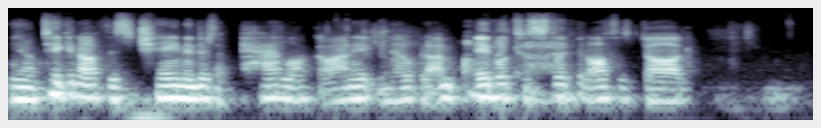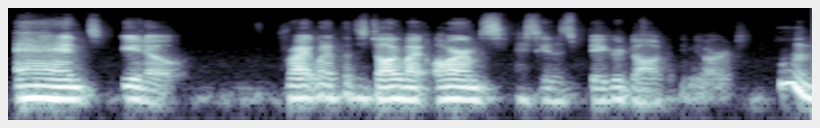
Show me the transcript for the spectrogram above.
you know, I'm taking off this chain and there's a padlock on it, you know, but I'm Oh able to slip it off this dog. And, you know, right when I put this dog in my arms, I see this bigger dog in the yard. Hmm.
